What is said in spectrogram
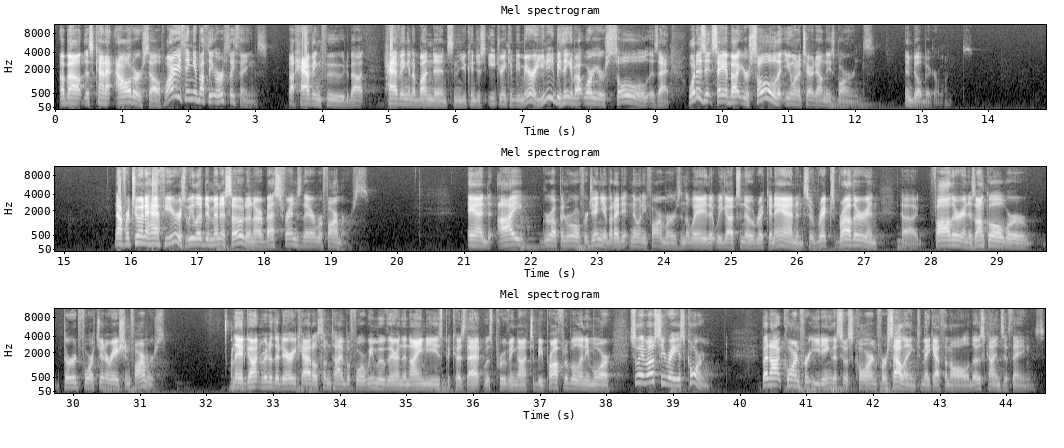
about this kind of outer self? Why are you thinking about the earthly things? About having food, about having an abundance, and you can just eat, drink, and be merry. You need to be thinking about where your soul is at. What does it say about your soul that you want to tear down these barns and build bigger ones? Now, for two and a half years, we lived in Minnesota, and our best friends there were farmers. And I grew up in rural Virginia, but I didn't know any farmers in the way that we got to know Rick and Ann. And so Rick's brother and uh, father and his uncle were third, fourth generation farmers. And they had gotten rid of their dairy cattle sometime before we moved there in the 90s because that was proving not to be profitable anymore. So they mostly raised corn, but not corn for eating. This was corn for selling to make ethanol and those kinds of things.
